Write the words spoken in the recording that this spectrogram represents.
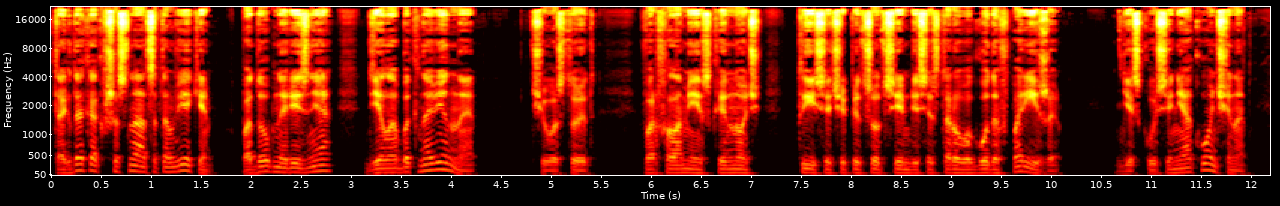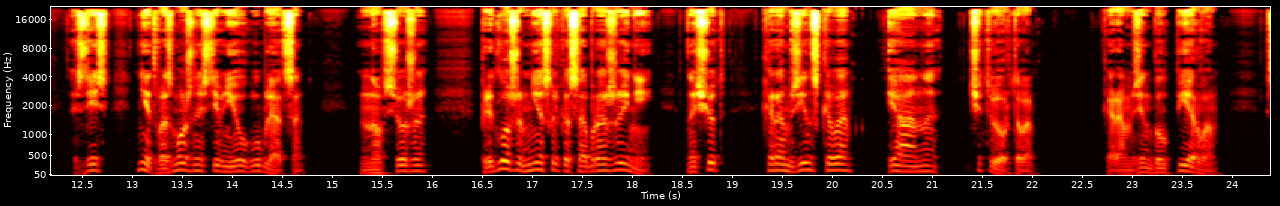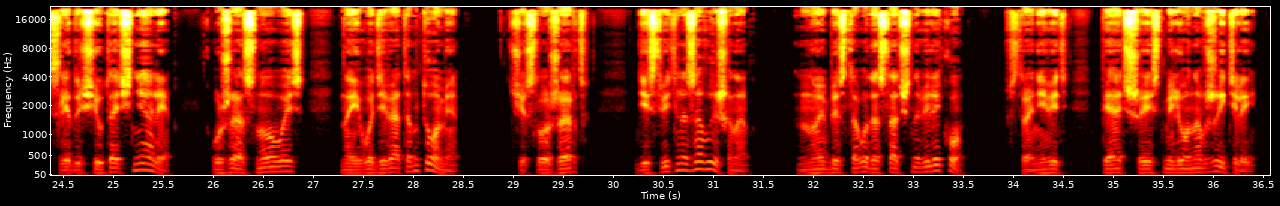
тогда как в XVI веке подобная резня – дело обыкновенное, чего стоит Варфоломеевская ночь 1572 года в Париже. Дискуссия не окончена. Здесь нет возможности в нее углубляться. Но все же предложим несколько соображений насчет Карамзинского Иоанна IV. Карамзин был первым, следующие уточняли, уже основываясь на его девятом томе. Число жертв действительно завышено, но и без того достаточно велико. В стране ведь 5-6 миллионов жителей.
